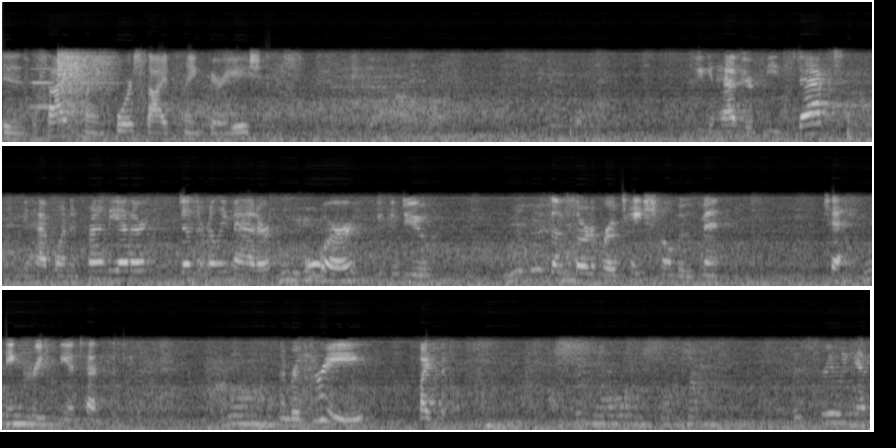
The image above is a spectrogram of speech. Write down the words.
is a side plank or side plank variations. You can have your feet stacked, you can have one in front of the other, doesn't really matter, or you can do some sort of rotational movement to increase the intensity. Number three, bicycles. Really gets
